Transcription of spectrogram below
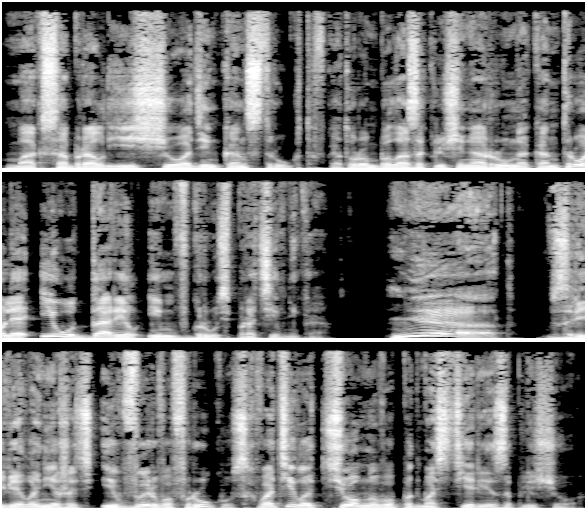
Маг собрал еще один конструкт, в котором была заключена руна контроля, и ударил им в грудь противника. «Нет!» Взревела нежить и, вырвав руку, схватила темного подмастерья за плечо.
